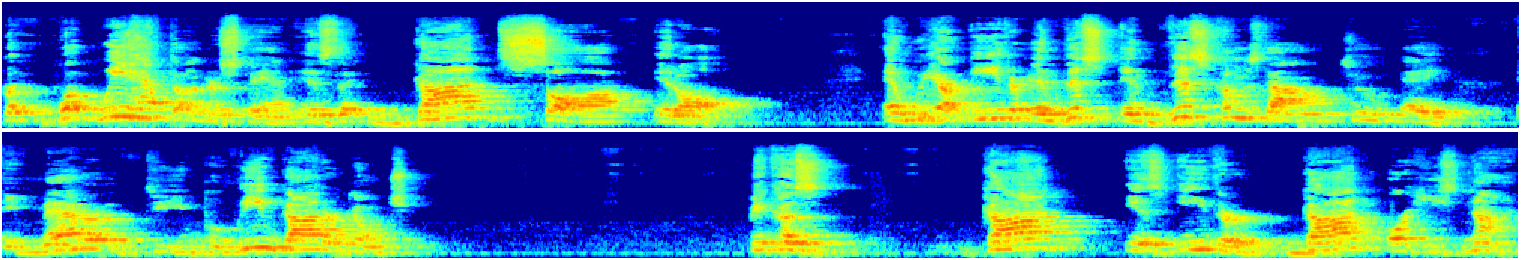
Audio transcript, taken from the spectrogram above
But what we have to understand is that God saw it all. And we are either, and this, and this comes down to a, a matter of do you believe God or don't you? Because God is either God or he's not.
